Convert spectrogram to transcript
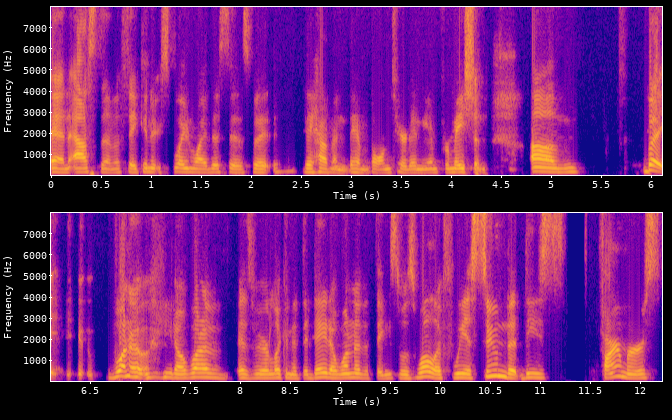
and asked them if they can explain why this is, but they haven't, they haven't volunteered any information. Um, but one of, you know, one of, as we were looking at the data, one of the things was, well, if we assume that these farmers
